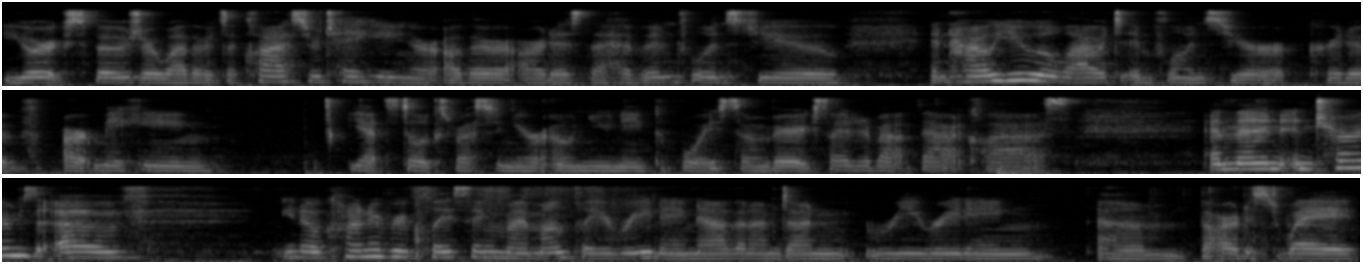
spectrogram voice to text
your exposure, whether it's a class you're taking or other artists that have influenced you, and how you allow it to influence your creative art making, yet still expressing your own unique voice. So I'm very excited about that class. And then in terms of, you know, kind of replacing my monthly reading now that I'm done rereading um, The Artist Way,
